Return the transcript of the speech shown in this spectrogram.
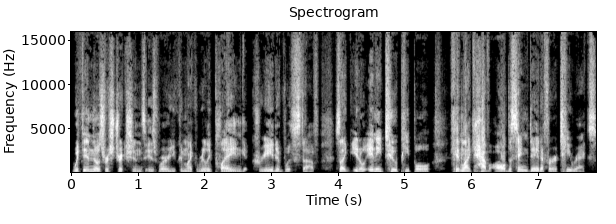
within those restrictions is where you can like really play and get creative with stuff. It's like, you know, any two people can like have all the same data for a T-Rex,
